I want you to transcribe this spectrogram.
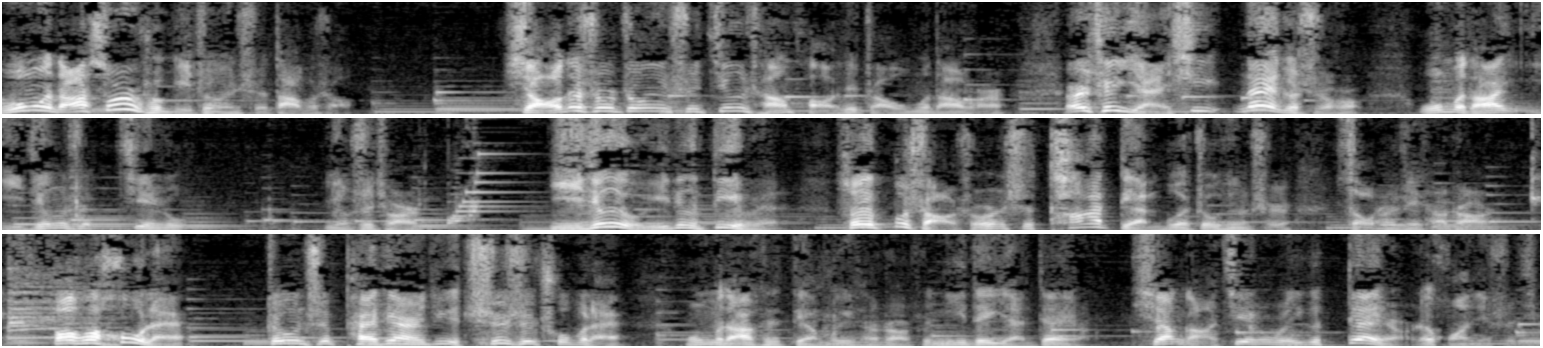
吴孟达岁数比周星驰大不少。小的时候，周星驰经常跑去找吴孟达玩，而且演戏。那个时候，吴孟达已经是进入影视圈了，已经有一定地位了。所以不少时候是他点拨周星驰走上这条道的。包括后来周星驰拍电视剧迟迟出不来，吴孟达给他点拨一条道，说你得演电影。香港进入了一个电影的黄金时期，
